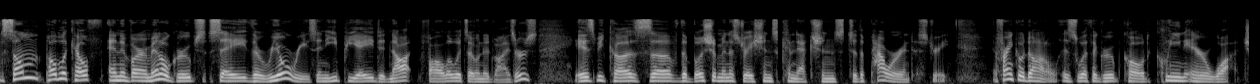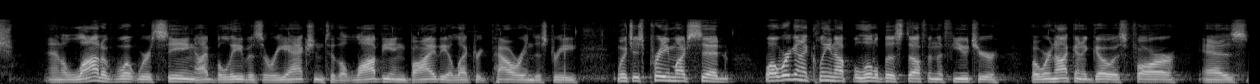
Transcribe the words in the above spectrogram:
some public health and environmental groups say the real reason EPA did not follow its own advisors is because of the Bush administration's connections to the power industry. Frank O'Donnell is with a group called Clean Air Watch. And a lot of what we're seeing, I believe, is a reaction to the lobbying by the electric power industry, which has pretty much said, well, we're going to clean up a little bit of stuff in the future, but we're not going to go as far as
